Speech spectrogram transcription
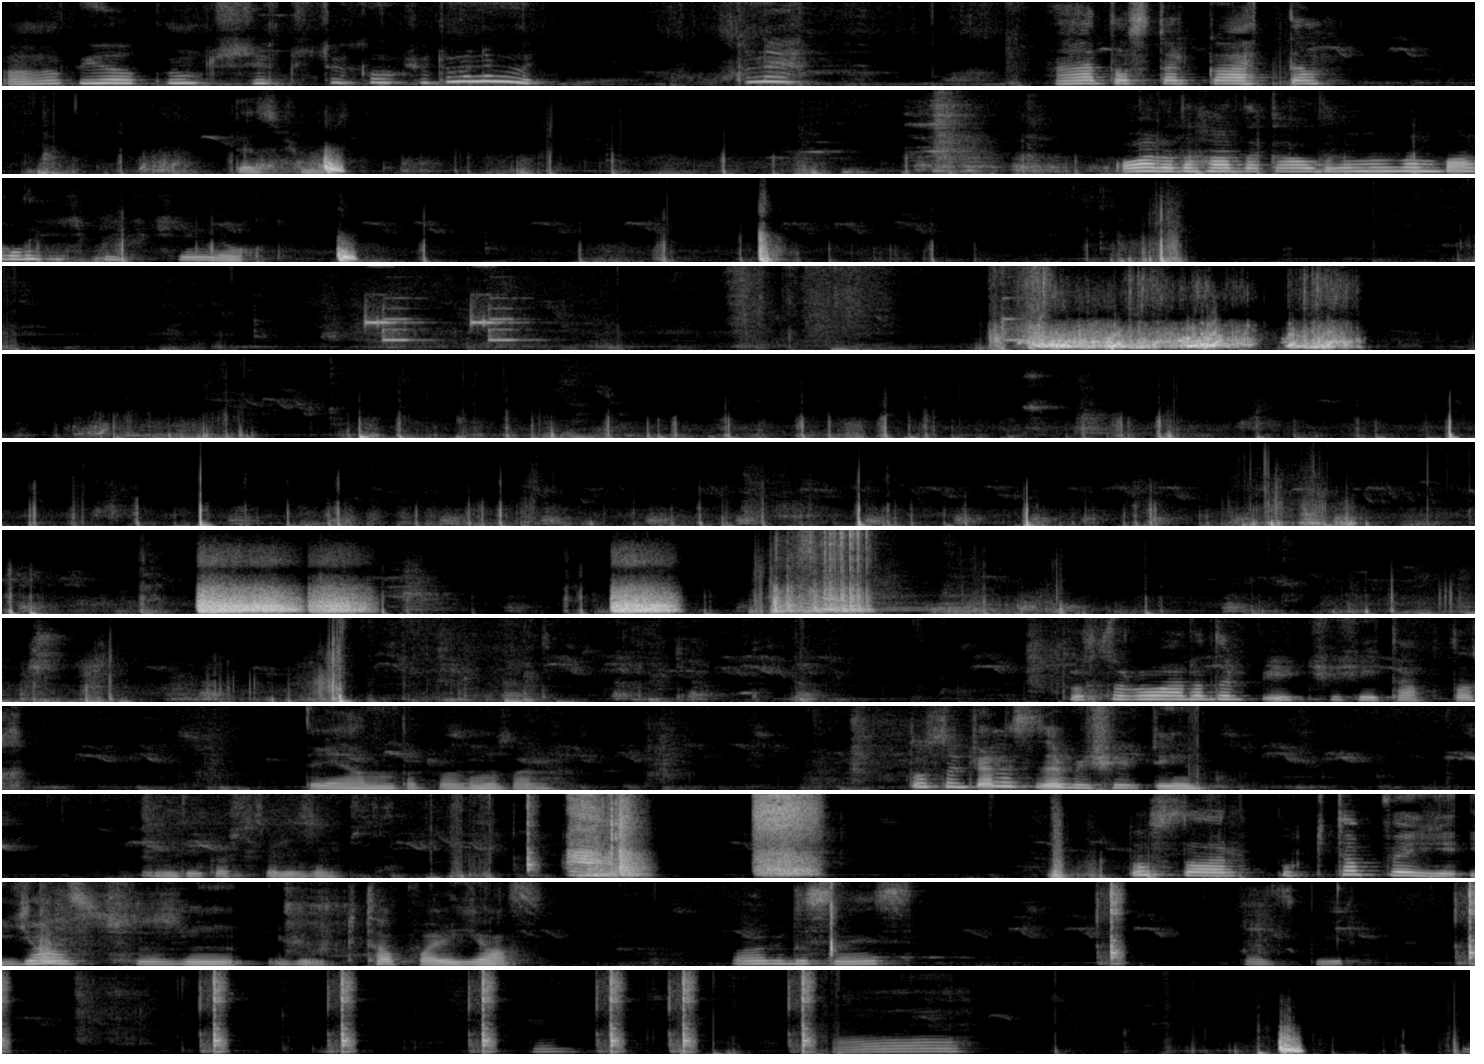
Abi yaptım, sekste kalkıyordum mi? Bu ne? Ha dostlar qayıtdım. Gəzişim. O arada harda kaldığımızla bağlı hiçbir fikrim yoktu. Dostlar o arada bir iki şey taptık. Dayandırdığımız ara. Dostlar gene size bir şey diyeyim. Şimdi göstereceğim size. Dostlar bu kitap ve yaz sözün kitap var yaz. Onu bilirsiniz. Yaz bir. Aa.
